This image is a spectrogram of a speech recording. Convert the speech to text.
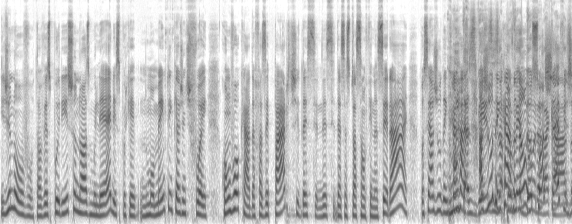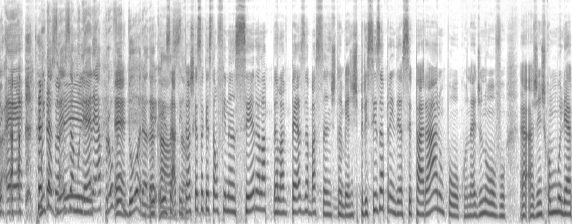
E, de novo, talvez por isso nós mulheres, porque no momento em que a gente foi convocada a fazer parte desse, desse dessa situação financeira, ah, você ajuda em casa? Muitas vezes ajuda em casa? Não, eu sou a chefe de casa. É, muitas vezes a mulher é a provedora é, da casa. Exato. Então, acho que essa questão financeira, ela, ela pesa bastante também. A gente precisa aprender a separar um pouco, né? De novo, a, a gente como mulher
